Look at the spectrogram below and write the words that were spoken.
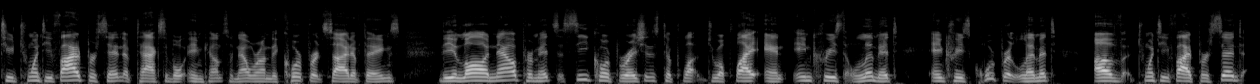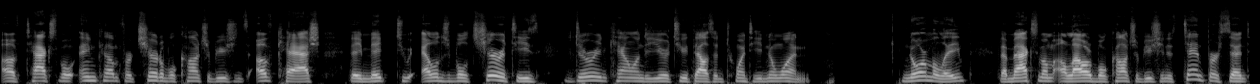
to 25% of taxable income. So now we're on the corporate side of things. The law now permits C corporations to, pl- to apply an increased limit, increased corporate limit of 25% of taxable income for charitable contributions of cash they make to eligible charities during calendar year 2021. Normally, the maximum allowable contribution is 10%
